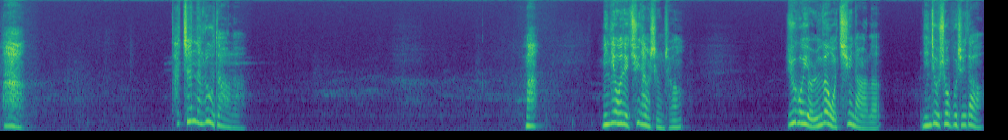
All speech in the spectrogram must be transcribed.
妈，他真的录到了。妈，明天我得去趟省城。如果有人问我去哪儿了，您就说不知道。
